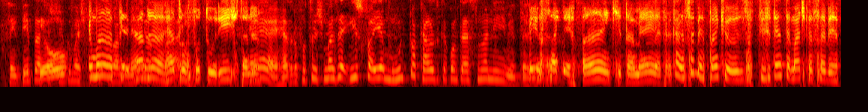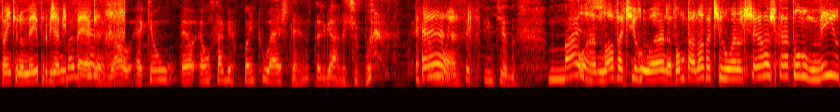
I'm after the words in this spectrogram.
Sentei pra assistir eu... com uma expectativa uma pegada retrofuturista, né? É, retrofuturista, mas é, isso aí é muito a cara do que acontece no anime, tá Meio cyberpunk também, né? Cara, cyberpunk, se tem a temática cyberpunk no meio, já me mas pega. O que é legal é que é um, é, é um cyberpunk western, tá ligado? Tipo. É, é, muito sem sentido. Mas. Porra, Nova Tijuana, vamos pra Nova Tijuana. Chega lá, os caras estão no meio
